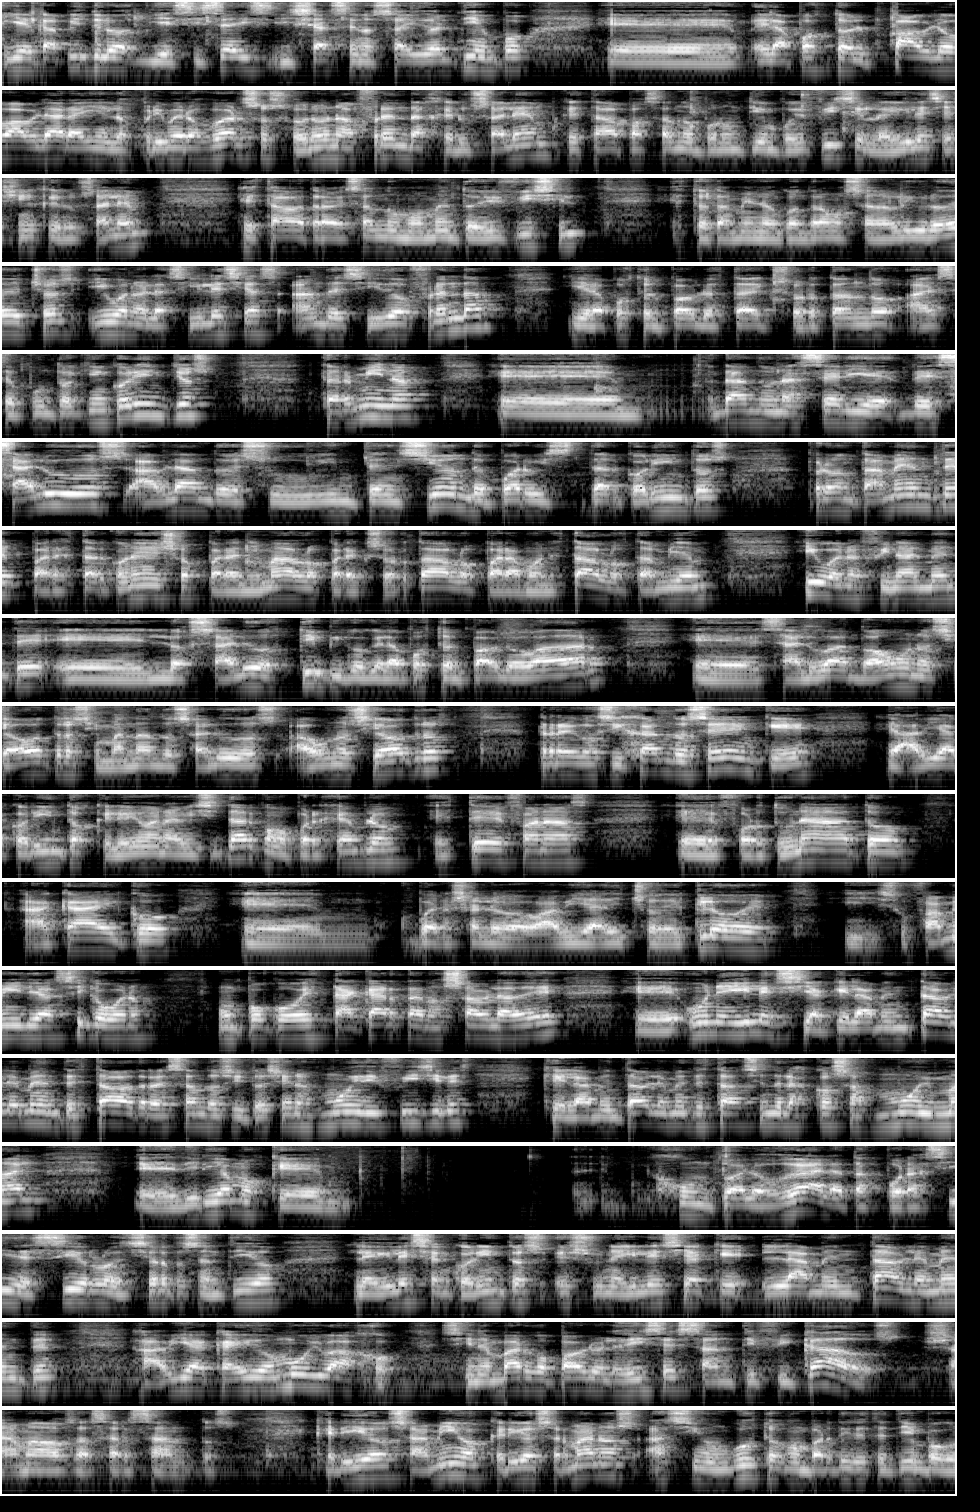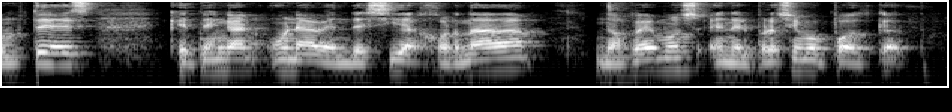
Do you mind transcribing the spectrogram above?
Y el capítulo 16, y ya se nos ha ido el tiempo, eh, el apóstol Pablo va a hablar ahí en los primeros versos sobre una ofrenda a Jerusalén, que estaba pasando por un tiempo difícil, la iglesia allí en Jerusalén estaba atravesando un momento difícil, esto también lo encontramos en el libro de Hechos, y bueno, las iglesias han decidido ofrendar, y el apóstol Pablo está exhortando a ese punto aquí en Corintios, termina eh, dando una serie de saludos, hablando de su intención de poder visitar Corintios prontamente para estar con ellos, para animarlos, para exhortarlos, para amonestarlos también. Y bueno, finalmente eh, los saludos típicos que el apóstol Pablo va a dar, eh, saludando a unos y a otros y mandando saludos a unos y a otros, regocijándose en que había corintos que lo iban a visitar, como por ejemplo Estefanas, Fortunato, Acaico, eh, bueno, ya lo había dicho de Chloe y su familia, así que bueno, un poco esta carta nos habla de eh, una iglesia que lamentablemente estaba atravesando situaciones muy difíciles, que lamentablemente estaba haciendo las cosas muy mal, eh, diríamos que junto a los Gálatas, por así decirlo, en cierto sentido, la iglesia en Corintios es una iglesia que lamentablemente había caído muy bajo. Sin embargo, Pablo les dice santificados, llamados a ser santos. Queridos amigos, queridos hermanos, ha sido un gusto compartir este tiempo con ustedes. Que tengan una bendecida jornada. Nos vemos en el próximo podcast.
